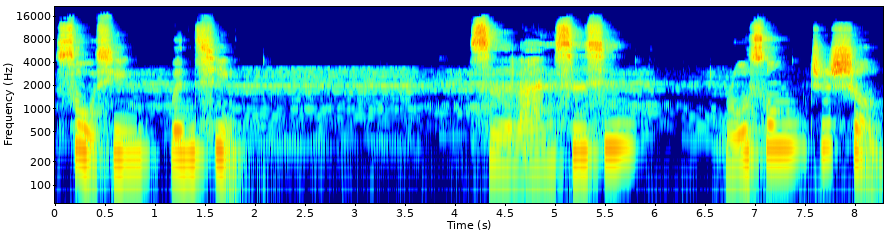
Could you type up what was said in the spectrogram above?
素心温庆。似兰思心，如松之盛。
